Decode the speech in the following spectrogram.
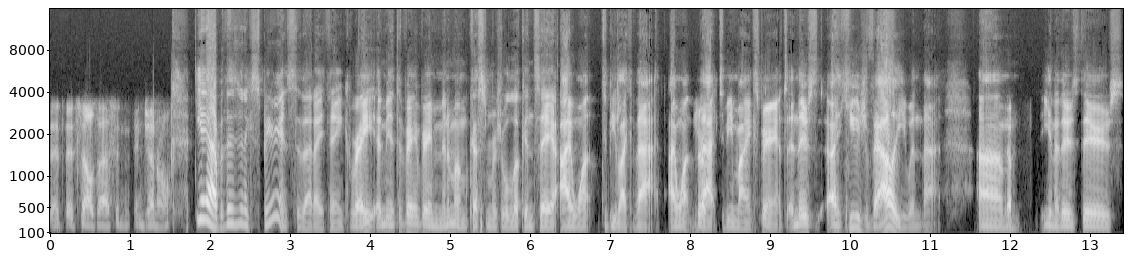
it, it sells us in, in general yeah but there's an experience to that i think right i mean at the very very minimum customers will look and say i want to be like that i want sure. that to be my experience and there's a huge value in that um, yep. you know there's there's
